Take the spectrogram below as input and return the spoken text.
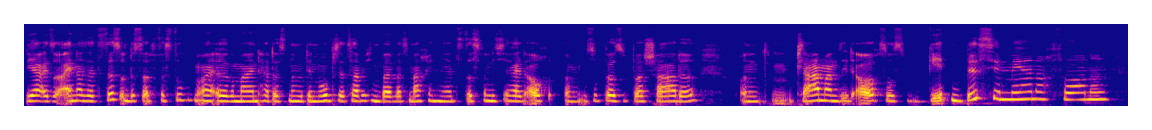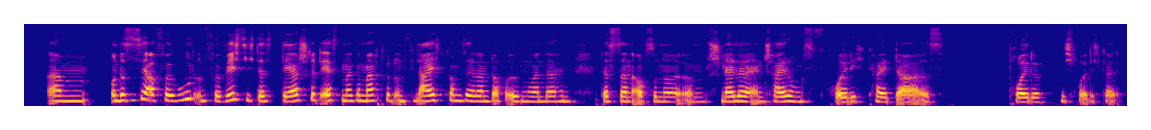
Ja, also einerseits das und das, was du äh, gemeint hattest, nur ne, mit dem Ups, jetzt habe ich einen Ball, was mache ich denn jetzt? Das finde ich halt auch ähm, super, super schade. Und ähm, klar, man sieht auch, so es geht ein bisschen mehr nach vorne. Ähm, und das ist ja auch voll gut und voll wichtig, dass der Schritt erstmal gemacht wird und vielleicht kommen sie ja dann doch irgendwann dahin, dass dann auch so eine ähm, schnelle Entscheidungsfreudigkeit da ist. Freude, nicht Freudigkeit.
